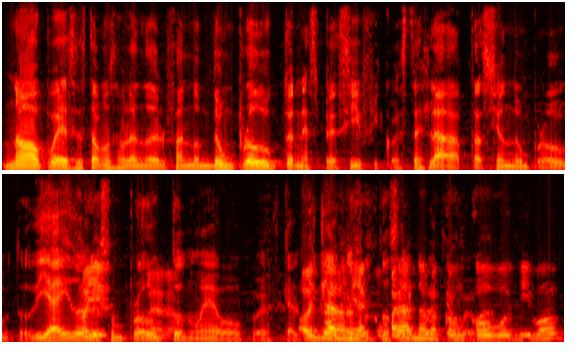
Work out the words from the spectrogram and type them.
No, pues estamos hablando del fandom de un producto en específico. Esta es la adaptación de un producto. The Idol Oye, es un producto claro. nuevo, pues que al Oye, final claro, mira, comparándolo con. Cowboy Bebop,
